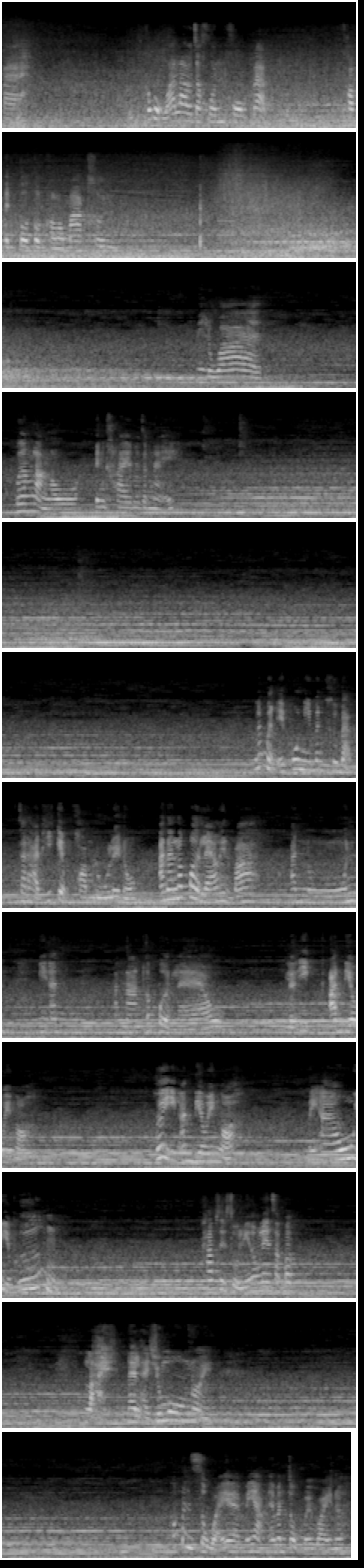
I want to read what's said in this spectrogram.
ไปเขาบอกว่าเราจะค้นพบแบบ ความเป็นตัวตนของเรามากขึ้นไม่รู้ว่า เบื้องหลังเราเป็นใครมาจากไหน มือนไอ้พวกนี้มันคือแบบสถานที่เก็บความรู้เลยเนาะอันนั้นเราเปิดแล้วเห็นป่ะอันนู้นมีอันอันนั้นก็เปิดแล้วเหลืออีกอันเดียวเองเหรอเฮ้ยอีกอันเดียวเองเหรอไม่เอาอย่าพึ่งภาพสวยๆนี้ต้องเล่นสักแบบหลายหลายหลายชั่วโมงหน่อย ก็มันสวยอะไม่อยากให้มันจบไวๆเนอะ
